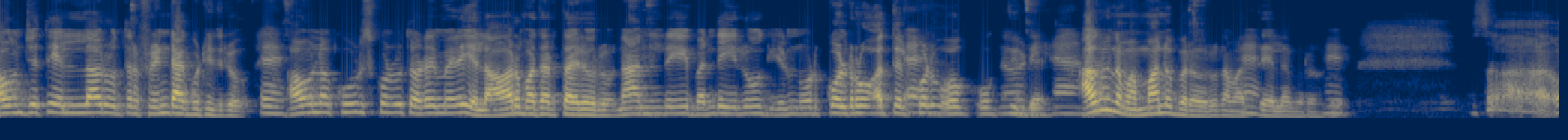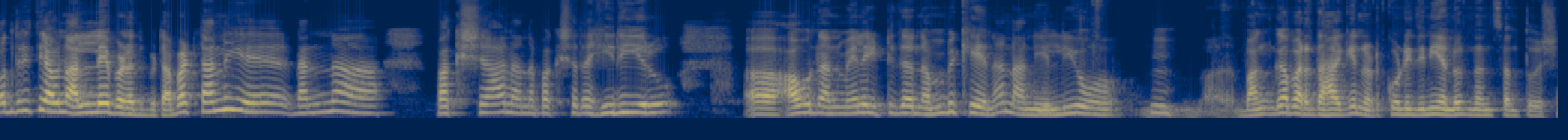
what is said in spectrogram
ಅವನ ಜೊತೆ ಎಲ್ಲರೂ ಒಂಥರ ಫ್ರೆಂಡ್ ಆಗ್ಬಿಟ್ಟಿದ್ರು. ಅವನ್ನ ಕೂಡಿಸ್ಕೊಂಡು ತೊಡೆ ಮೇಲೆ ಎಲ್ಲಾರು ಮಾತಾಡ್ತಾ ಇರೋರು. ನಾನು ರೇ ಬಂದೆ ಇರೋ ನೋಡ್ಕೊಳ್ರು ಅಂತ ನೋಡಿ ಹೋಗ್ತಿದ್ದೆ ಆದ್ರೂ ನಮ್ಮ ಅಮ್ಮನೂ ಬರೋರು ನಮ್ಮ ಅತ್ತೆ ಎಲ್ಲ ಬರೋರು. ಸೊ ಒಂದು ರೀತಿ ಅವನು ಅಲ್ಲೇ ಬೆಳೆದ್ಬಿಟ್ಟ. ಬಟ್ ನನಗೆ ನನ್ನ ಪಕ್ಷ ನನ್ನ ಪಕ್ಷದ ಹಿರಿಯರು ಅವ್ರು ನನ್ನ ಮೇಲೆ ಇಟ್ಟಿದ್ದ ನಂಬಿಕೆಯನ್ನು ನಾನು ಎಲ್ಲಿಯೂ. ಭಂಗ ಬರದ ಹಾಗೆ ನಡ್ಕೊಂಡಿದ್ದೀನಿ ಅನ್ನೋದು ನನ್ನ ಸಂತೋಷ.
